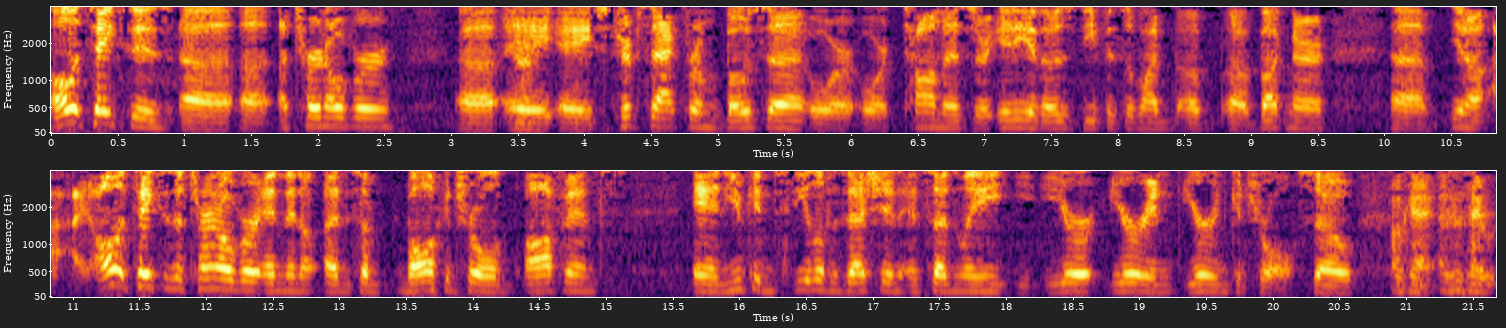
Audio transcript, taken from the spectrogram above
all it takes is uh, a, a turnover, uh, Sure. a, a strip sack from Bosa or or Thomas or any of those defensive line uh, uh, Buckner. Um, you know, I, all it takes is a turnover and then a, and some ball controlled offense, and you can steal a possession, and suddenly you're you're in you're in control. So Okay, I was gonna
